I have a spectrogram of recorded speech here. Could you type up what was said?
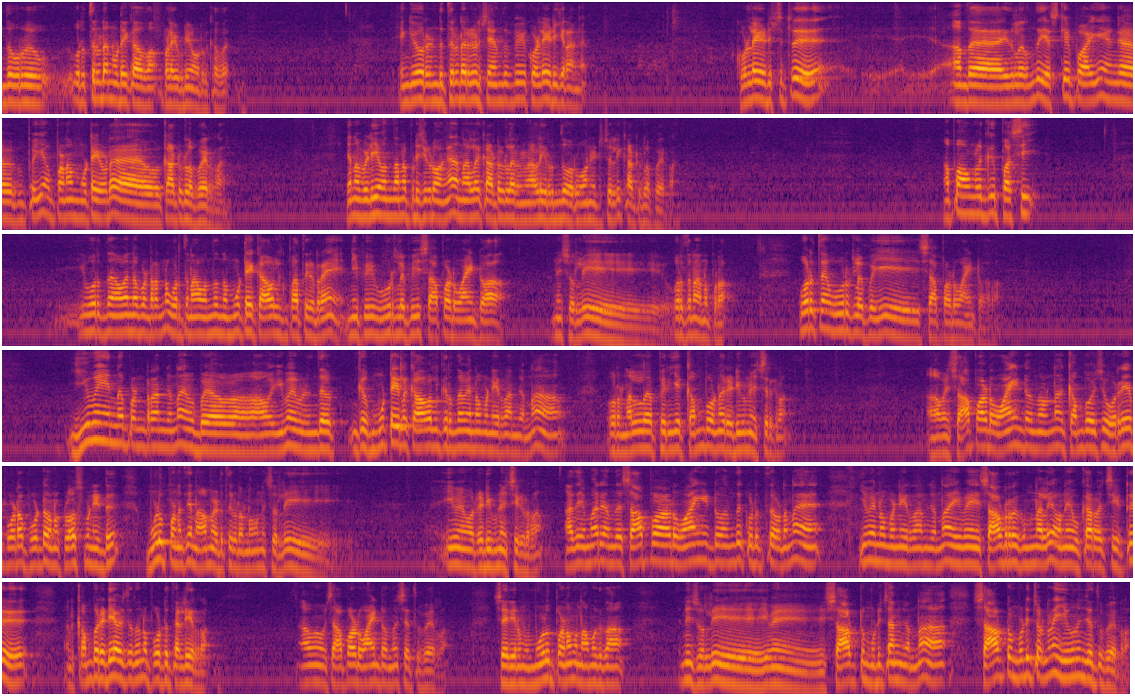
இந்த ஒரு ஒரு திருடனுடைய கதை தான். பழையபடியும் ஒரு கதை. எங்கேயோ ரெண்டு திருடர்கள் சேர்ந்து போய் கொள்ளையடிக்கிறாங்க கொள்ளையடிச்சிட்டு அந்த இதிலிருந்து எஸ்கேப் ஆகி எங்கே போய் பணம் முட்டையோட காட்டுக்குள்ளே போயிடுறாங்க. ஏன்னா வெளியே வந்தானே பிடிச்சிக்கிடுவாங்க. அதனால் காட்டுக்குள்ளே ரெண்டு நாள் இருந்து வருவோன்னுட்டு சொல்லி காட்டுக்குள்ளே போயிடுறாங்க. அப்போ அவங்களுக்கு பசி ஒருத்தன் அவன் என்ன பண்ணுறான்னா ஒருத்தன் நான் வந்து இந்த மூட்டையை காவலுக்கு பார்த்துக்கிடுறேன். நீ போய் ஊரில் போய் சாப்பாடு வாங்கிட்டு வா சொல்லி ஒருத்தனை அனுப்புகிறான் ஒருத்தன் ஊருக்குள்ளே போய் சாப்பாடு வாங்கிட்டு வரான். இவன் என்ன பண்ணுறான்னு சொன்னால் இவன் இந்த இங்கே மூட்டையில் காவலுக்கு இருந்தவன் என்ன பண்ணிடுறான்னு சொன்னால் ஒரு நல்ல பெரிய கம்பு ஒன்று ரெடி பண்ணி வச்சுருக்கிறான். அவன் சாப்பாடு வாங்கிட்டு வந்தோடனே கம்பை வச்சு ஒரே போட போட்டு அவனை க்ளோஸ் பண்ணிவிட்டு முழு பணத்தையும் நாம் எடுத்துக்கிடணும்னு சொல்லி இவன் ரெடி பண்ணி வச்சுக்கிடுறான். அதே மாதிரி அந்த சாப்பாடு வாங்கிட்டு வந்து கொடுத்த உடனே இவன் என்ன பண்ணிடுறான்னு சொன்னால் இவன் சாப்பிட்றதுக்கு முன்னாலே அவனையும் உட்கார வச்சுக்கிட்டு அந்த கம்பு ரெடியாக வச்சுருந்தோன்னு போட்டு தள்ளிடுறான். அவன் சாப்பாடு வாங்கிட்டு வந்தால் செத்து போயிடுறான். சரி நம்ம முழு பணமும் நமக்கு தான். அப்படின்னு சொல்லி இவன் சாப்பிட்டு முடிச்சான்னு சொன்னால் சாப்பிட்டு முடிச்ச உடனே இவனும் செத்து போயிடுறான்.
